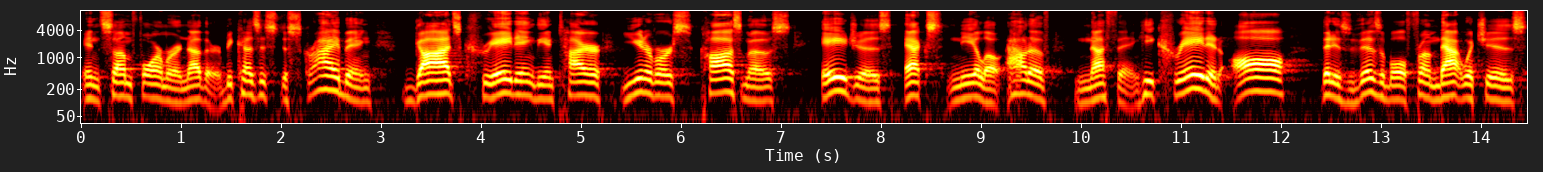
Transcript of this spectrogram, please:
in some form or another, because it's describing God's creating the entire universe, cosmos, ages ex nihilo, out of nothing. He created all that is visible from that which is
